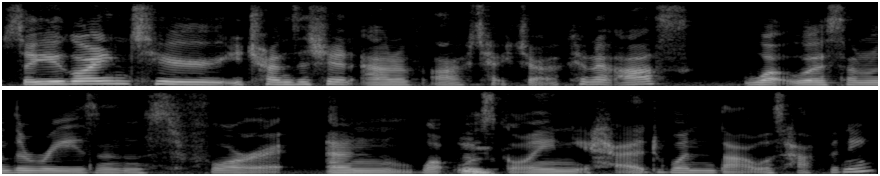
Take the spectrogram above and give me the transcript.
so you're going to you transition out of architecture. Can I ask what were some of the reasons for it and what Mm. was going in your head when that was happening?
